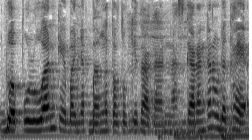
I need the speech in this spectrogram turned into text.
20-an kayak banyak banget waktu kita kan. Nah sekarang kan udah kayak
